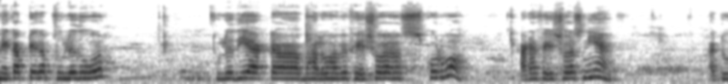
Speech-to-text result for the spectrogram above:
মেকআপ টেকআপ তুলে দেবো। তুলে দিয়ে একটা ভালোভাবে ফেস ওয়াশ করব। একটা ফেস ওয়াশ নিয়ে একটু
